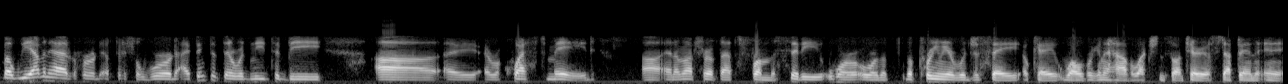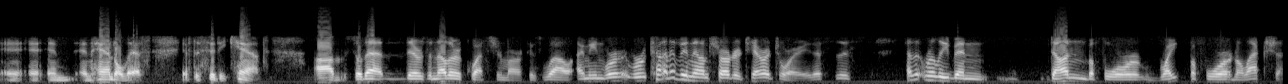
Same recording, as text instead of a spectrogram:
but we haven't had heard official word. I think that there would need to be uh, a, a request made. Uh, and I'm not sure if that's from the city or, or the, the premier would just say, okay, well, we're going to have Elections Ontario step in and, and, and handle this if the city can't. Um, so that there's another question mark as well. I mean, we're we're kind of in uncharted territory. This this hasn't really been done before, right before an election,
